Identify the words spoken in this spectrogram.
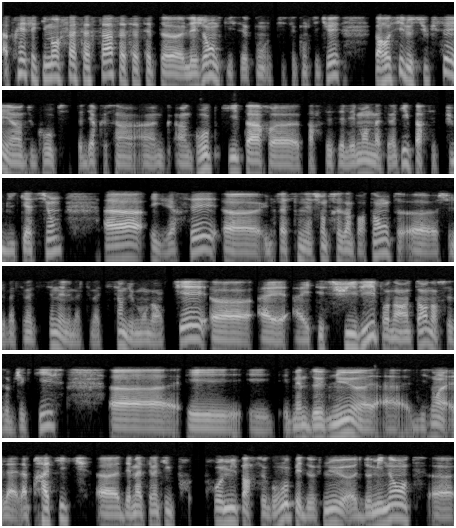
Après effectivement face à ça, face à cette euh, légende qui s'est qui s'est constituée, par aussi le succès hein, du groupe, c'est-à-dire que c'est un, un, groupe qui par par ses éléments de mathématiques, par ses publications, a exercé une fascination très importante chez les mathématiciennes et les mathématiciens du monde entier, a, a, été suivi pendant un temps dans ses objectifs et, et, même devenu disons la, la pratique des mathématiques promue par ce groupe est devenue euh, dominante euh,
